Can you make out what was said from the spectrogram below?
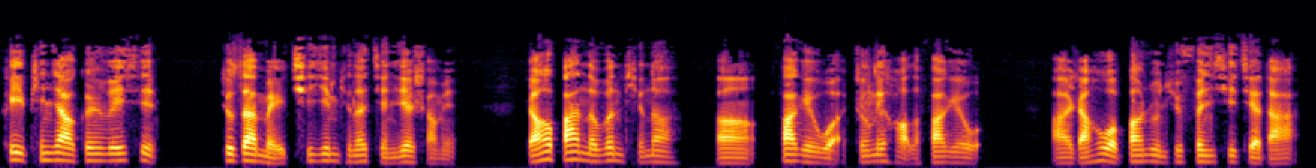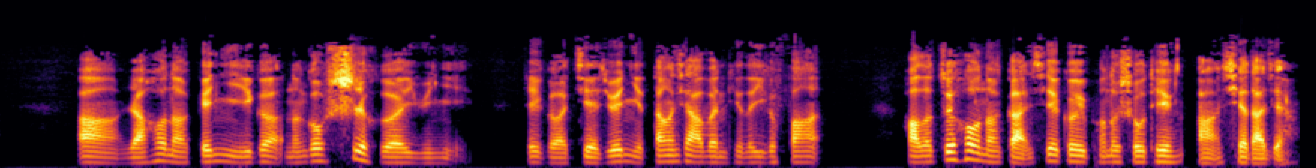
可以添加我个人微信，就在每期音频的简介上面，然后把你的问题呢，嗯，发给我，整理好了发给我，啊，然后我帮助你去分析解答，啊，然后呢，给你一个能够适合于你这个解决你当下问题的一个方案。好了，最后呢，感谢各位朋友的收听啊，谢谢大家。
